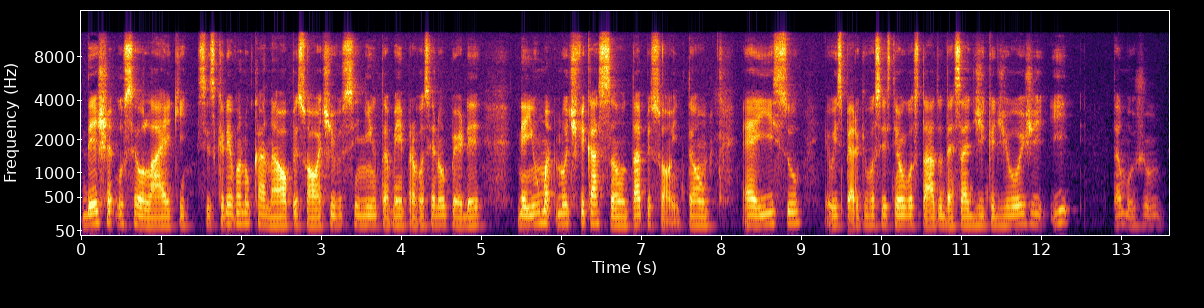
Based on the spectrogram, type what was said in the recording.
deixa o seu like, se inscreva no canal, pessoal, ative o sininho também para você não perder nenhuma notificação, tá pessoal? Então é isso, eu espero que vocês tenham gostado dessa dica de hoje e tamo junto!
